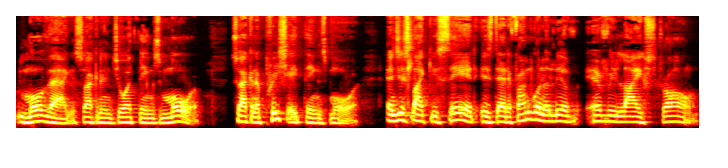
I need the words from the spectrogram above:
more value, so I can enjoy things more, so I can appreciate things more. And just like you said, is that if I'm going to live every life strong,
